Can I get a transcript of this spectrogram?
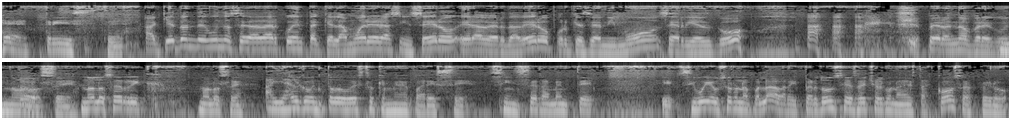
Qué triste. Aquí es donde uno se da a dar cuenta que el amor era sincero, era verdadero porque se animó, se arriesgó. Pero no preguntó. No lo sé. No lo sé, Rick. No lo sé. Hay algo en todo esto que me parece, sinceramente, eh, si voy a usar una palabra, y perdón si has hecho alguna de estas cosas, pero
